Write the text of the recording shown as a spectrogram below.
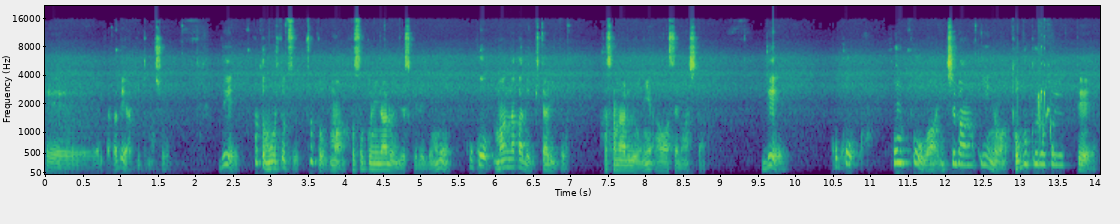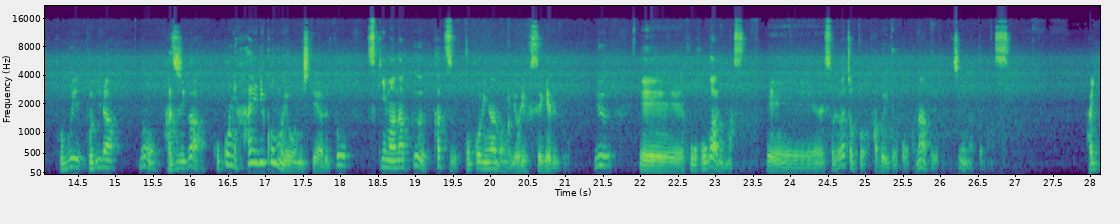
えー、やり方でやっていきましょう。で、あともう一つ、ちょっとまあ補足になるんですけれども、ここ真ん中でピタリと重なるように合わせました。で、ここ、本当は一番いいのは戸袋といって扉の端がここに入り込むようにしてやると隙間なく、かつ埃などもより防げるという、えー、方法があります。えー、それはちょっと省いておこうかなという形になってます。はい。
